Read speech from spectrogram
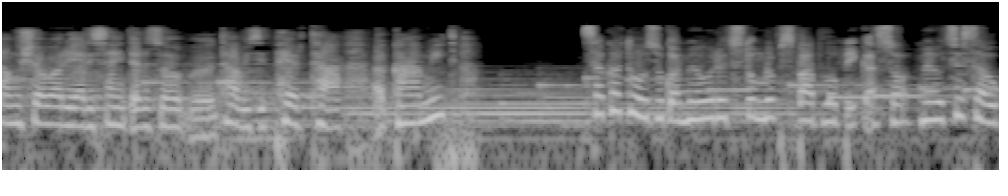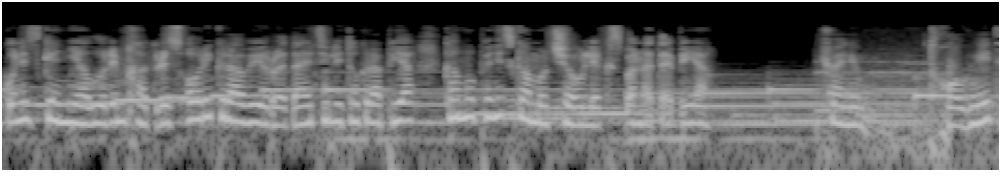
ნამუშევარი არის საინტერესო თავისი ფერთა გამით, საქართველოს უკვე მეორე სტუმრობს პაბლო პიკასო. მე-20 საუკუნის გენიალური მხატვრის ორი გრავიურა და ერთი ლითოგრაფია გამოფენის გამორჩეული ექსპონატებია. ჩვენი თხოვნით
